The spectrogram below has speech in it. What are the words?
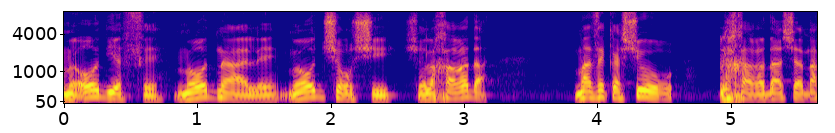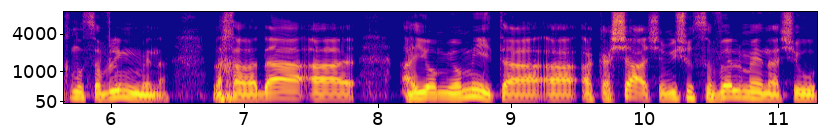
מאוד יפה, מאוד נעלה, מאוד שורשי של החרדה. מה זה קשור לחרדה שאנחנו סובלים ממנה, לחרדה היומיומית, הקשה, שמישהו סובל ממנה, שהוא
